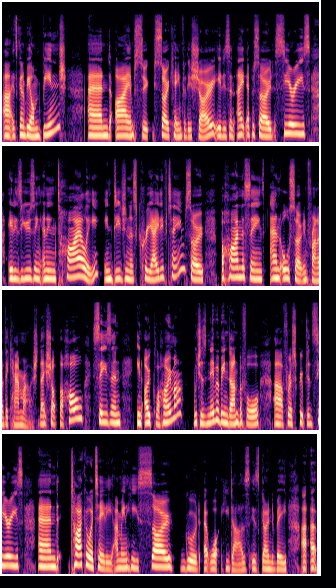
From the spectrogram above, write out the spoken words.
Uh, it's going to be on Binge. And I am so, so keen for this show. It is an eight episode series. It is using an entirely Indigenous creative team, so behind the scenes and also in front of the camera. They shot the whole season in Oklahoma which has never been done before uh, for a scripted series. And Taika Waititi, I mean, he's so good at what he does, is going to be a, a,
